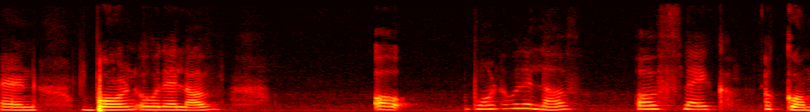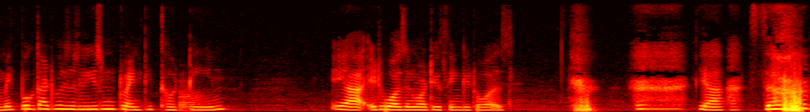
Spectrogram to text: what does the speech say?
and bond over their love or bond over their love of like a comic book that was released in 2013 yeah it wasn't what you think it was. Yeah so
